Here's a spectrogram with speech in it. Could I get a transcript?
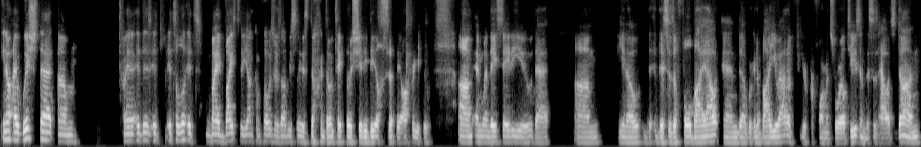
You know, I wish that. Um, I mean, it, it, it's a little. It's my advice to the young composers. Obviously, is don't don't take those shitty deals that they offer you, um, and when they say to you that, um, you know, th- this is a full buyout, and uh, we're going to buy you out of your performance royalties, and this is how it's done.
